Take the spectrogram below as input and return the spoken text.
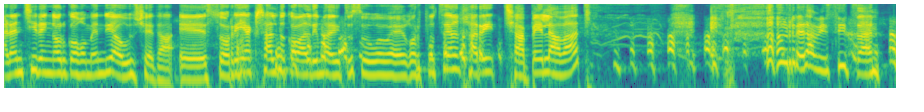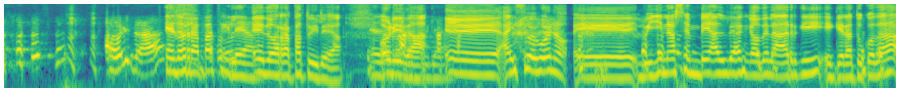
arantxiren gaurko gomendioa hause da. E, zorriak saltoko baldin badituzu e, gorputzean, jarri txapela bat, eta aurrera bizitzan. Hori da. Edo rapatu ilea. Edo rapatu ilea. Edo Hori da. rapatu ilea. E, aizue, bueno, e, Luiginasen be aldean gaudela argi, e, geratuko da,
